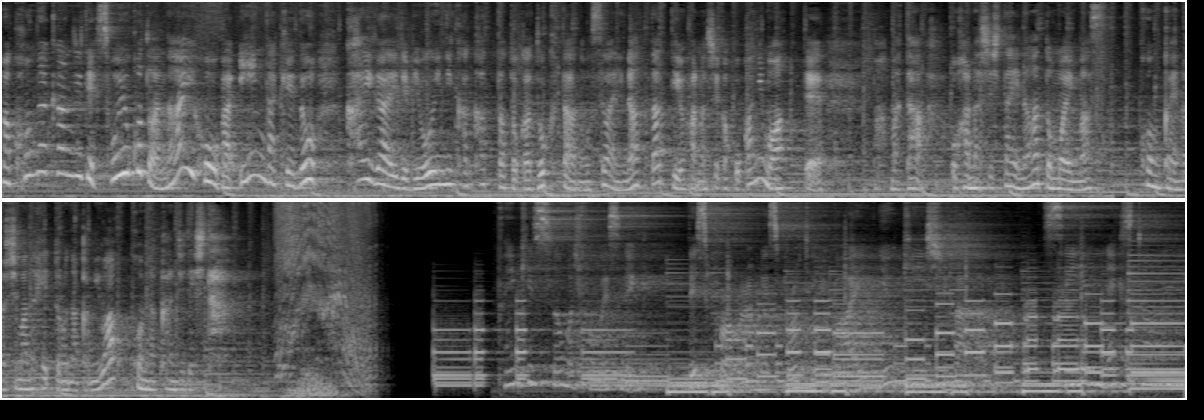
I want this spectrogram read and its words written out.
まあ、こんな感じでそういうことはない方がいいんだけど海外で病院にかかったとかドクターのお世話になったっていう話が他にもあって、まあ、またお話ししたいなと思います今回の島のヘッドの中身はこんな感じでした Thank you so much for listening. This program is brought to you by Yuki Shibata. See you next time.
